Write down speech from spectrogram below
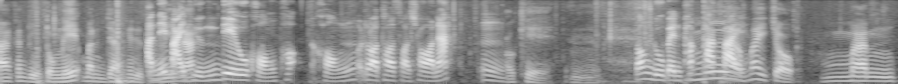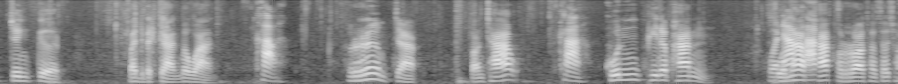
ากันอยู่ตรงนี้ มันยันกันอยู่ตรงอันนี้นี้หมายนะถึงดีลของพของรทสชนะอืมโอเคอืมต้องดูเป็นพักเมื่ๆไปอไม่จบมันจึงเกิดปฏิบัติการเมื่อวาน ค่ะ เริ่มจากตอนเช้า ค่ะ คุณพีรพันธ์หัวหน้าพรรค พักรทสช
